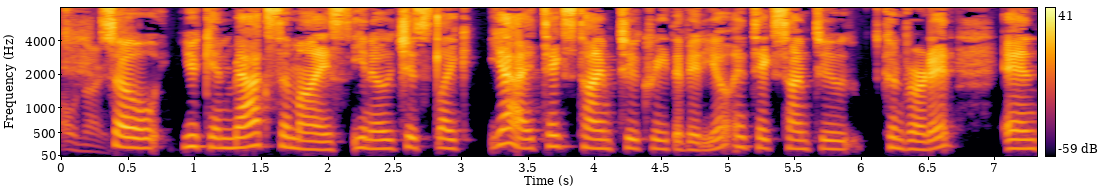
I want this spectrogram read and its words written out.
Oh, nice. So you can maximize, you know, just like, yeah, it takes time to create the video. It takes time to convert it and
